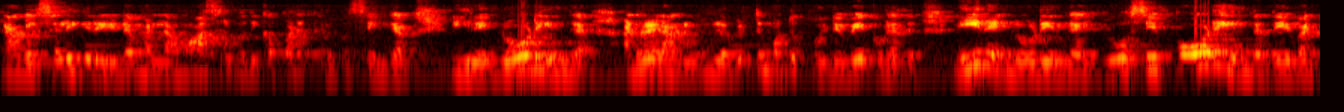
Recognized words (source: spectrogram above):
நாங்கள் செல்கிற இடமெல்லாம் ஆசிர்வதிக்கப்பட கிருப செய்யுங்க. நீர் எங்களோடு இருங்க. ஆண்டவரை நாங்கள் உங்களை விட்டு மட்டும் போயிடவே கூடாது. நீர் எங்களோடு இருங்க. யோசிப்போடு இருந்த தேவன்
